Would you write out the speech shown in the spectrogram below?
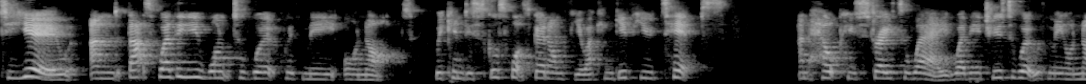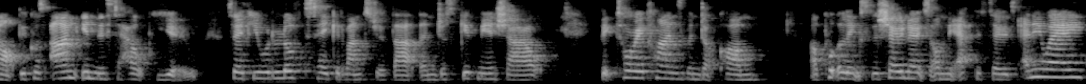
to you, and that's whether you want to work with me or not. We can discuss what's going on for you. I can give you tips and help you straight away, whether you choose to work with me or not, because I'm in this to help you. So if you would love to take advantage of that, then just give me a shout. VictoriaKleinsman.com I'll put the links to the show notes on the episodes anyway.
